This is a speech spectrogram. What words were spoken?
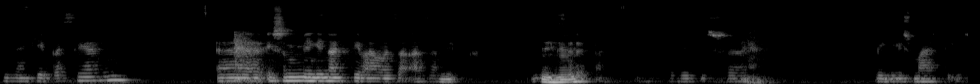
mindenképp beszélni. És ami még egy nagy témám az a, az a nők uh-huh. szerepe. Tehát, hogy ez is végül is Márti is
